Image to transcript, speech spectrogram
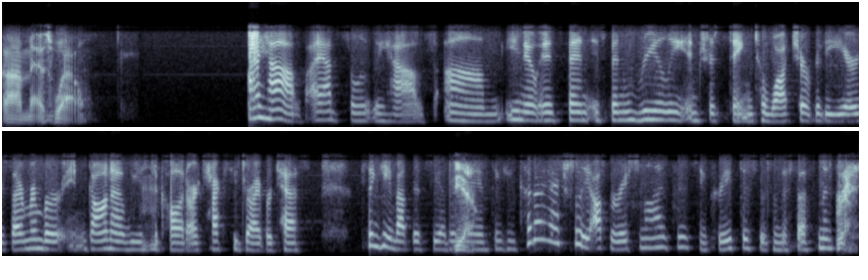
um, as well I have. I absolutely have. Um, you know, it's been it's been really interesting to watch over the years. I remember in Ghana we used mm-hmm. to call it our taxi driver test thinking about this the other yeah. day and thinking, could I actually operationalize this and create this as an assessment? Right.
